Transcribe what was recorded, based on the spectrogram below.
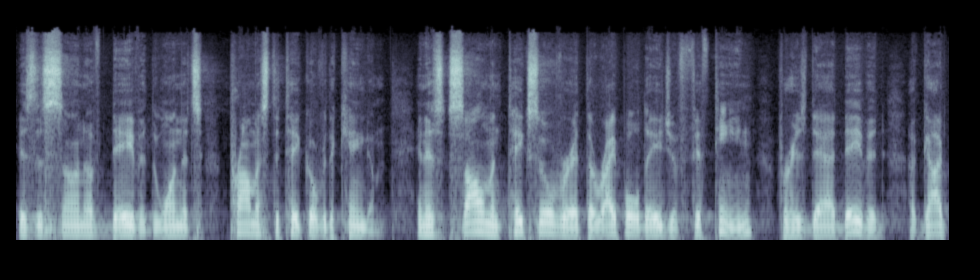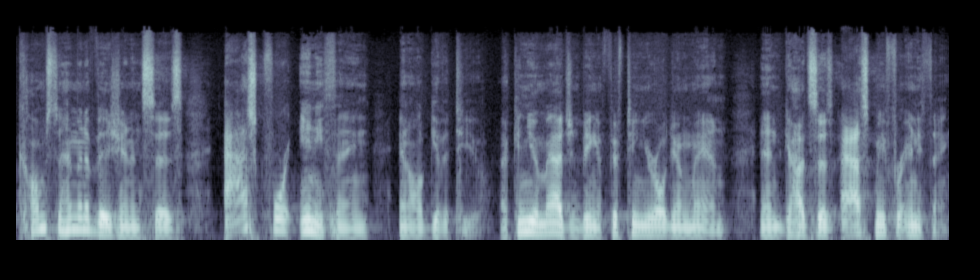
is the son of David, the one that's promised to take over the kingdom. And as Solomon takes over at the ripe old age of 15 for his dad David, uh, God comes to him in a vision and says, Ask for anything and I'll give it to you. Now, can you imagine being a 15 year old young man and God says, Ask me for anything?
